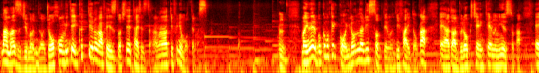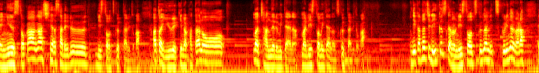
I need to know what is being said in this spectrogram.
まあ、まず自分の情報を見ていくっていうのがフェーズとして大切だなっていうふうに思ってます。うん。まあ、いわゆる僕も結構いろんなリストっていうのを DeFi とか、えー、あとはブロックチェーン系のニュースとか、えー、ニュースとかがシェアされるリストを作ったりとか、あとは有益な方の、まあ、チャンネルみたいな、まあ、リストみたいなのを作ったりとか、っていう形でいくつかのリストを作な作りながら、え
